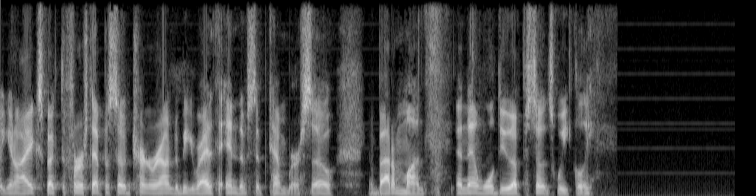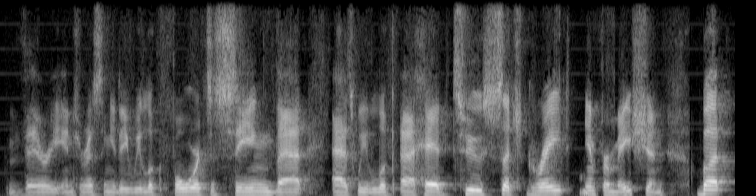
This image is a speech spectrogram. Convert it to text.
you know, I expect the first episode turnaround to be right at the end of September, so about a month, and then we'll do episodes weekly. Very interesting indeed. We look forward to seeing that as we look ahead to such great information. But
